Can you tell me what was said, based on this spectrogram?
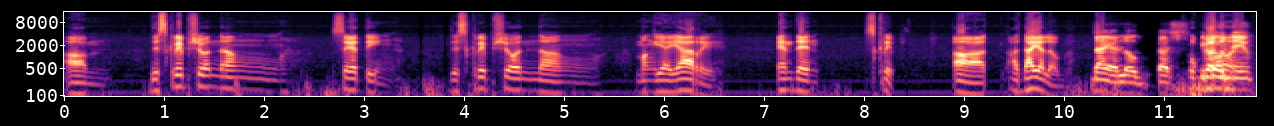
um description ng setting, description ng mangyayari, and then script. Uh, a dialogue. Dialogue. Tapos ikaw ganun. na yung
